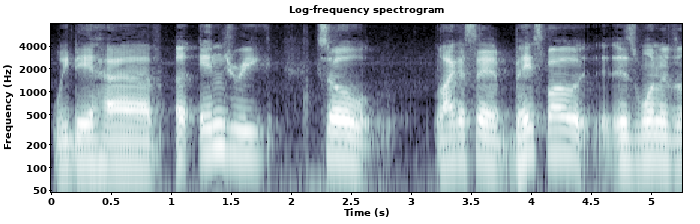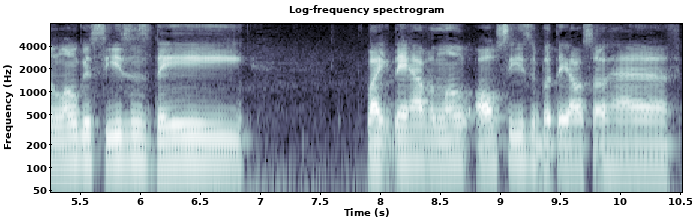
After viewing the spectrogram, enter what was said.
we did have an injury, so like I said, baseball is one of the longest seasons. They like they have a long all season, but they also have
